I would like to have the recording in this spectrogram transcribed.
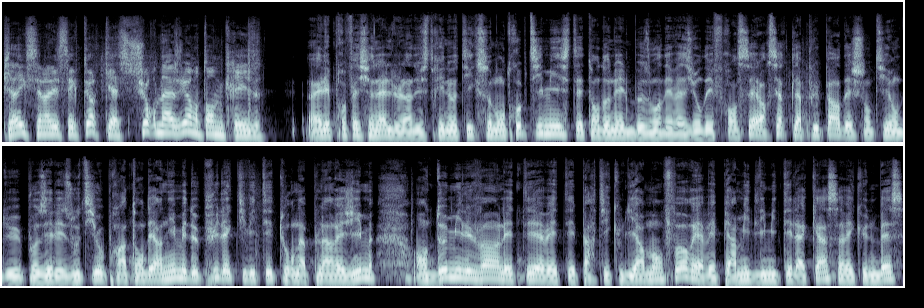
Pierrick, c'est l'un des secteurs qui a surnagé en temps de crise. Les professionnels de l'industrie nautique se montrent optimistes étant donné le besoin d'évasion des Français. Alors certes, la plupart des chantiers ont dû poser les outils au printemps dernier, mais depuis l'activité tourne à plein régime. En 2020, l'été avait été particulièrement fort et avait permis de limiter la casse avec une baisse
